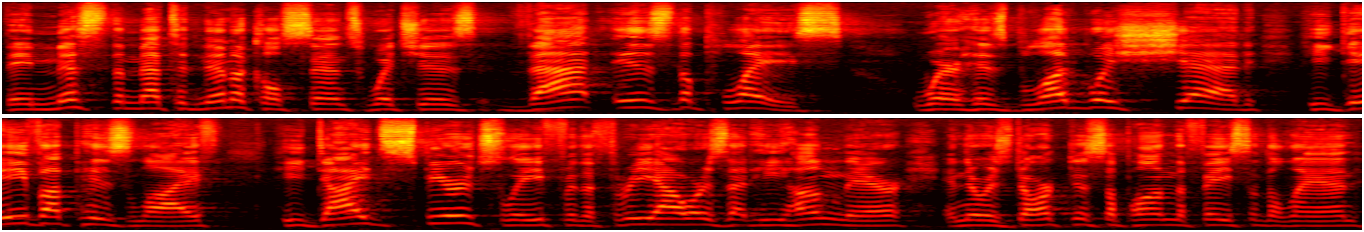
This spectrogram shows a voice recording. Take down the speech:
they miss the metonymical sense, which is that is the place where his blood was shed. He gave up his life. He died spiritually for the three hours that he hung there, and there was darkness upon the face of the land.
